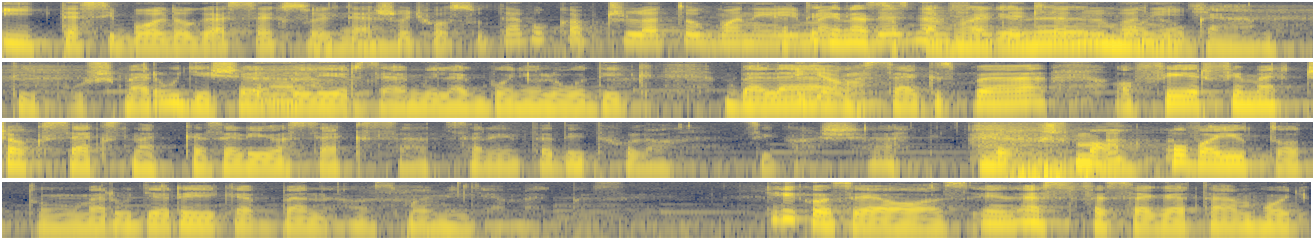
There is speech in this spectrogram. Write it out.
így teszi boldog a szexualitás, igen. hogy hosszú távú kapcsolatokban éli hát meg, igen, de ez nem feltétlenül van így. típus, mert úgyis ebből érzelmileg bonyolódik bele igen. a szexbe, a férfi meg csak szexnek kezeli a szexet. Szerinted itt hol az igazság? Most, ma, hova jutottunk? Mert ugye régebben, azt majd mindjárt megbeszéljük. Igaz-e az? Én ezt feszegetem, hogy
